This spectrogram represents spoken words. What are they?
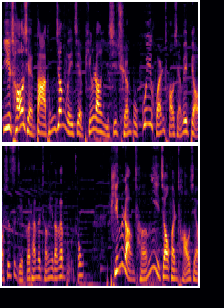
以朝鲜大同江为界，平壤以西全部归还朝鲜，为表示自己和谈的诚意，他还补充：平壤诚意交还朝鲜，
